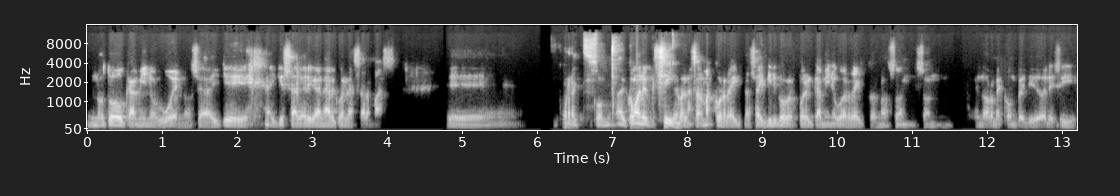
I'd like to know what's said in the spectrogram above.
no todo camino es bueno. O sea, hay que, hay que saber ganar con las armas. Eh, Correcto. sí, con las armas correctas. Hay que ir por el camino correcto. ¿no? Son, son enormes competidores y,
